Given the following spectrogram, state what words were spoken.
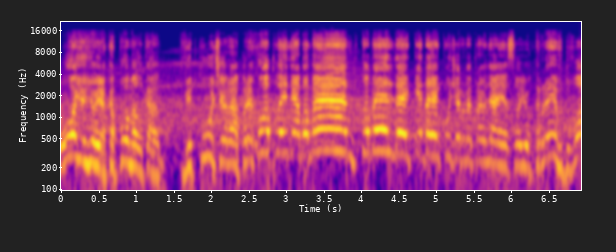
Ой-ой-ой, яка помилка від кучера. Перехоплення. Момент! Кобильник кидає кучер, виправляє свою 3 в 2.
